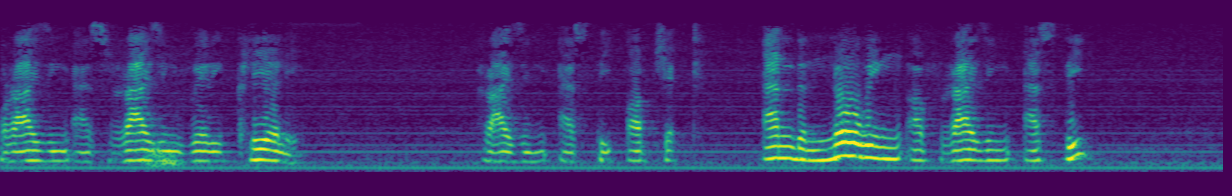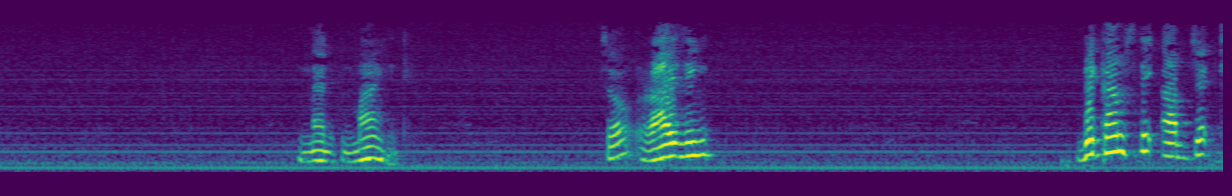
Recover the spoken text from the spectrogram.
rising as rising very clearly, rising as the object, and the knowing of rising as the mind. So rising becomes the object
